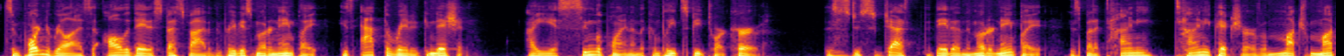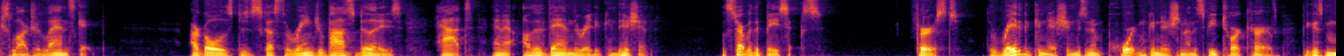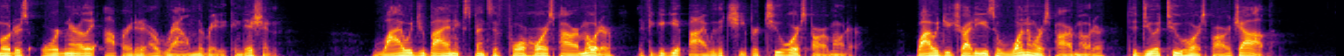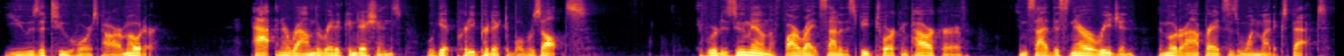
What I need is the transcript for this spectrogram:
It's important to realize that all the data specified in the previous motor nameplate is at the rated condition, i.e. a single point on the complete speed torque curve. This is to suggest that the data in the motor nameplate is but a tiny, tiny picture of a much, much larger landscape. Our goal is to discuss the range of possibilities at and at other than the rated condition. Let's start with the basics. First, the rated condition is an important condition on the speed torque curve because motors ordinarily operated around the rated condition. Why would you buy an expensive 4 horsepower motor if you could get by with a cheaper 2 horsepower motor? Why would you try to use a 1 horsepower motor to do a 2 horsepower job. Use a 2 horsepower motor. At and around the rated conditions, we'll get pretty predictable results. If we were to zoom in on the far right side of the speed torque and power curve, inside this narrow region, the motor operates as one might expect.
